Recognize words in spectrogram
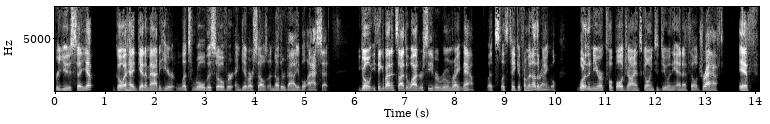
for you to say, yep, go ahead, get him out of here. Let's roll this over and give ourselves another valuable asset. You go, you think about inside the wide receiver room right now. Let's let's take it from another angle. What are the New York Football Giants going to do in the NFL draft if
